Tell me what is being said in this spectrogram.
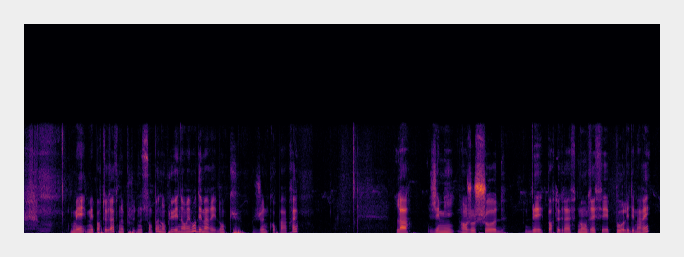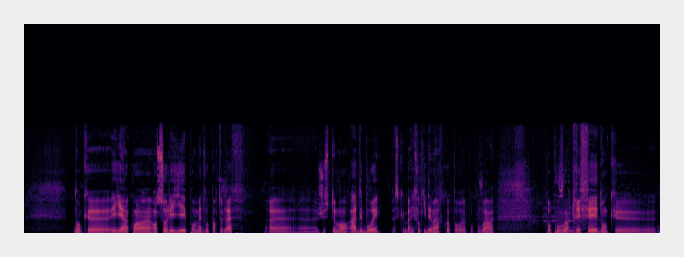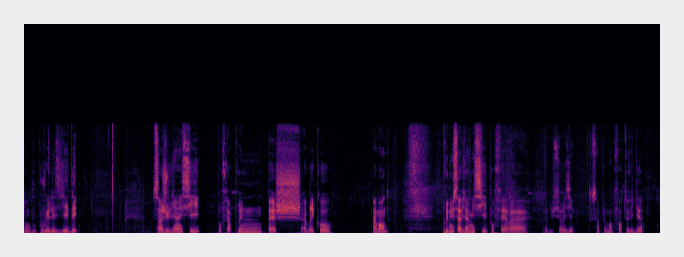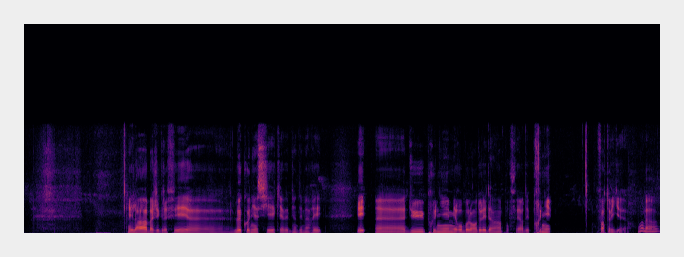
Mais mes porte-greffes ne, ne sont pas non plus énormément démarrés donc je ne cours pas après. Là j'ai mis en jauge chaude des porte-greffes non greffés pour les démarrer. Donc euh, ayez un coin ensoleillé pour mettre vos porte-greffes euh, justement à débourrer parce que bah, il faut qu'ils démarrent quoi pour, pour, pouvoir greffer donc, euh, donc vous pouvez les y aider. Saint-Julien ici pour faire prune, pêche, abricot, amande. Prunus avium ici pour faire bah, du cerisier tout simplement, forte vigueur. Et là, bah, j'ai greffé euh, le cognacier qui avait bien démarré et euh, du prunier mirobolant de l'édin pour faire des pruniers forte vigueur. Voilà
